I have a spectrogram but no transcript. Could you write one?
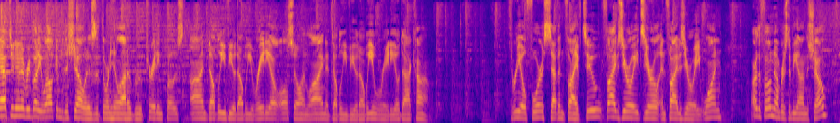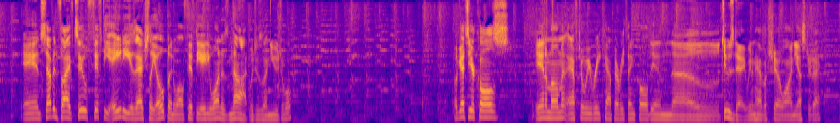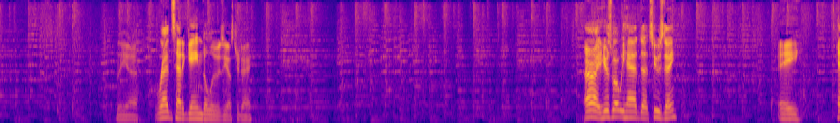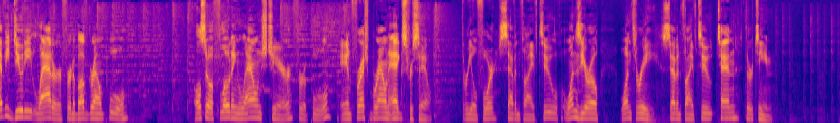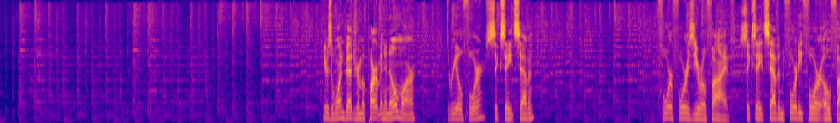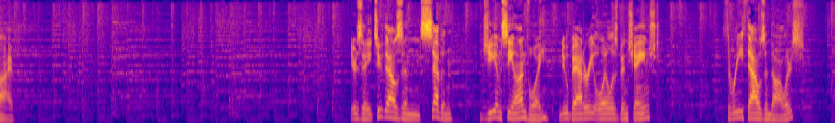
Good afternoon, everybody. Welcome to the show. It is the Thornhill Auto Group Trading Post on WVOW Radio, also online at WVOWradio.com. 304 752 5080 and 5081 are the phone numbers to be on the show. And 752 5080 is actually open while 5081 is not, which is unusual. I'll get to your calls in a moment after we recap everything called in uh, Tuesday. We didn't have a show on yesterday. The uh, Reds had a game to lose yesterday. All right, here's what we had uh, Tuesday a heavy duty ladder for an above ground pool also, a floating lounge chair for a pool and fresh brown eggs for sale. 304 752 1013 752 1013. Here's a one bedroom apartment in Omar 304 687 4405 687 4405. Here's a 2007 GMC Envoy. New battery, oil has been changed. $3,000.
